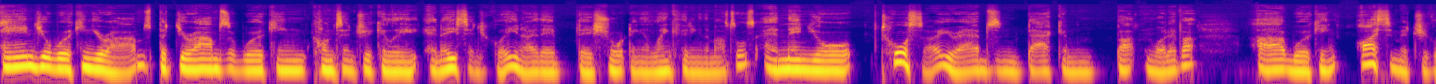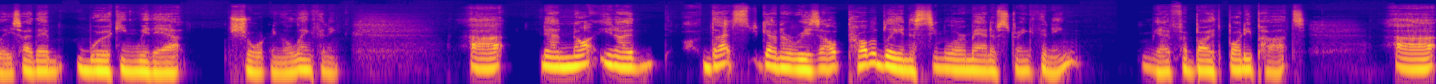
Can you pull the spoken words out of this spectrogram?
and you're working your arms, but your arms are working concentrically and eccentrically. You know, they're, they're shortening and lengthening the muscles. And then your torso, your abs and back and butt and whatever, are working isometrically. So they're working without shortening or lengthening. Uh, now, not you know that's going to result probably in a similar amount of strengthening, you know, for both body parts. Uh,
